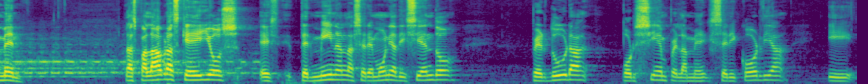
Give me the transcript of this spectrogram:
Amén. Las palabras que ellos terminan la ceremonia diciendo, perdura por siempre la misericordia y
